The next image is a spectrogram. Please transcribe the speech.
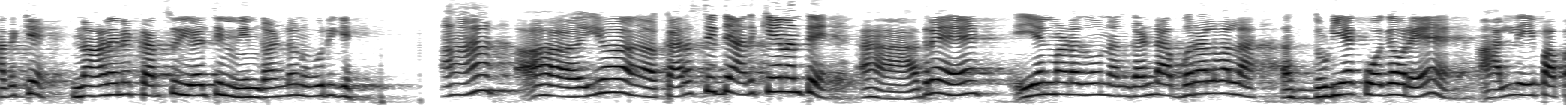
ಅದಕ್ಕೆ ನಾಳೆನೆ ಕರ್ಸು, ಹೇಳ್ತೀನಿ ನಿನ್ ಗಂಡನ ಊರಿಗೆ. ಅಯ್ಯೋ, ಕರೆಸ್ತಿದ್ದೆ ಅದಕ್ಕೇನಂತೆ. ಆದ್ರೆ ಏನ್ ಮಾಡೋದು ನನ್ನ ಗಂಡ ಬರಲ್ವಲ್ಲ ದುಡಿಯಕ್ ಹೋಗವ್ರೆ ಅಲ್ಲಿ ಪಾಪ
